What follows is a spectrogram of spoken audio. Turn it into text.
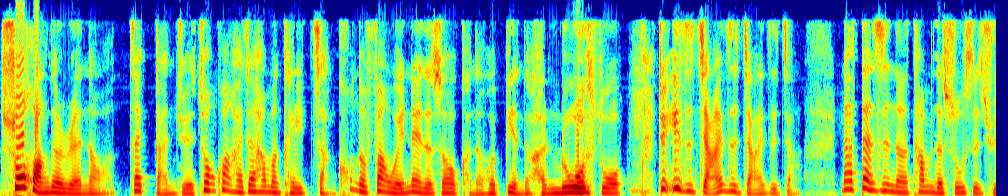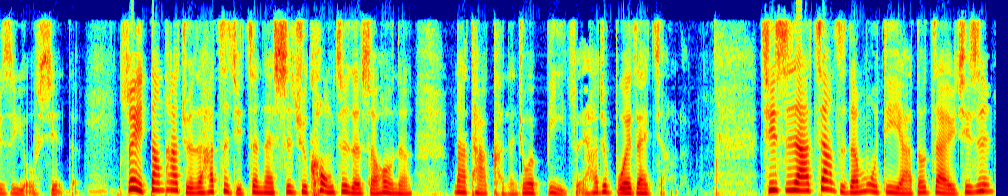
说谎的人哦，在感觉状况还在他们可以掌控的范围内的时候，可能会变得很啰嗦，就一直讲、一直讲、一直讲。那但是呢，他们的舒适区是有限的，所以当他觉得他自己正在失去控制的时候呢，那他可能就会闭嘴，他就不会再讲了。其实啊，这样子的目的啊，都在于其实。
